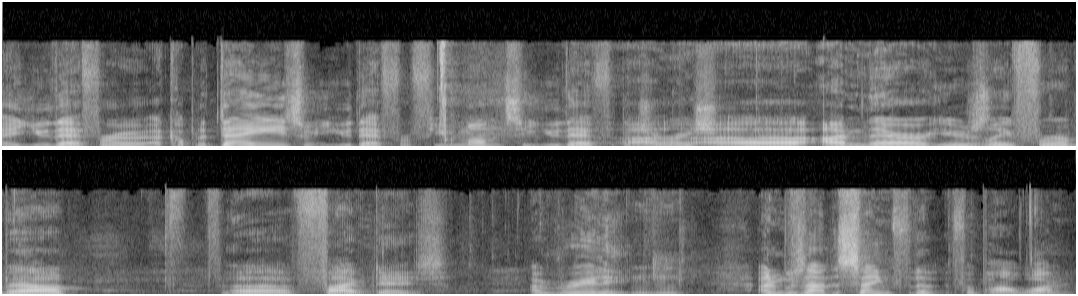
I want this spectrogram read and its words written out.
Are you there for a, a couple of days? Are you there for a few months? Are you there for the duration? Uh, I'm there usually for about uh, five days. oh, really? mm-hmm. And was that the same for the for part one?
